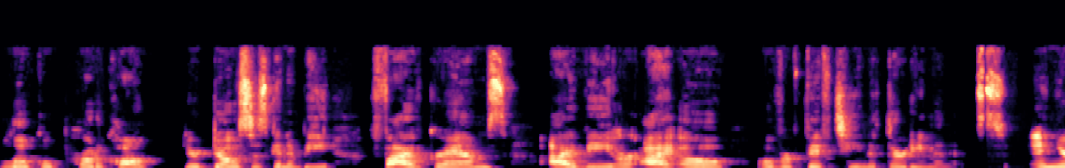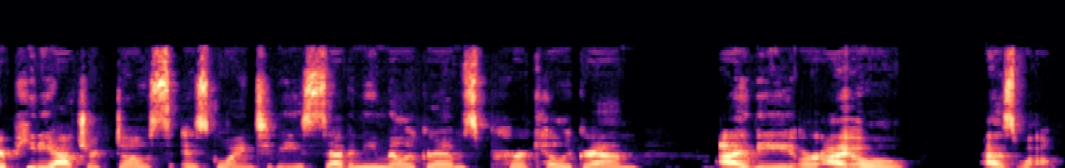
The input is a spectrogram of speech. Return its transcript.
local protocol. Your dose is going to be 5 grams IV or IO over 15 to 30 minutes. And your pediatric dose is going to be 70 milligrams per kilogram IV or IO as well.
